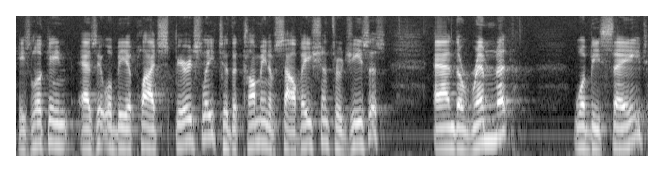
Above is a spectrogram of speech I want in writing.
he's looking as it will be applied spiritually to the coming of salvation through Jesus, and the remnant will be saved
